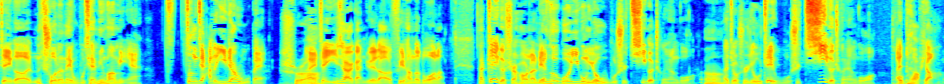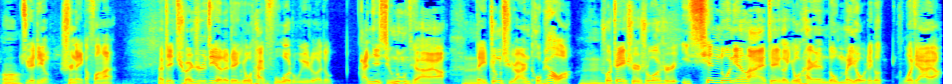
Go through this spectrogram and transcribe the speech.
这个说的那五千平方米增加了一点五倍，是啊，哎，这一下感觉到非常的多了。那这个时候呢，联合国一共有五十七个成员国，嗯那就是由这五十七个成员国来投票投票，嗯决定是哪个方案。那这全世界的这犹太复国主义者就赶紧行动起来啊，得争取让人投票啊。嗯说这是说是一千多年来这个犹太人都没有这个国家呀，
